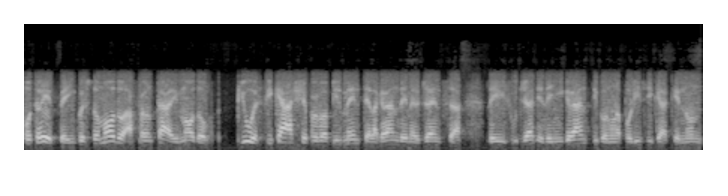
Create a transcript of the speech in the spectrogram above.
Potrebbe in questo modo affrontare in modo più efficace probabilmente la grande emergenza dei rifugiati e dei migranti con una politica che non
